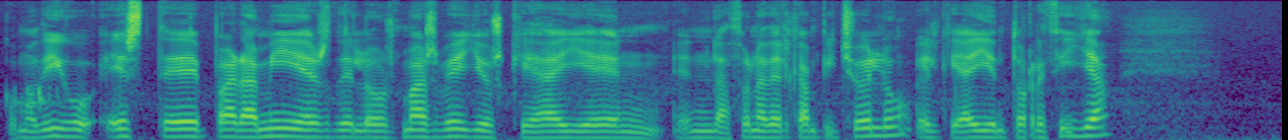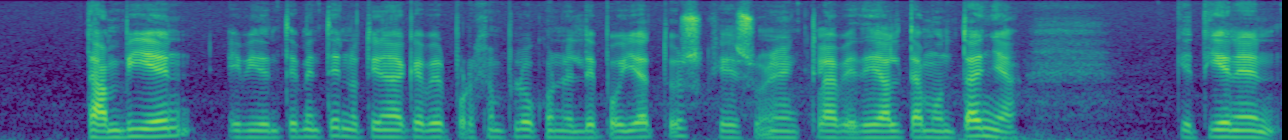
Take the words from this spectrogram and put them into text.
Como digo, este para mí es de los más bellos que hay en, la zona del Campichuelo, el que hay en Torrecilla. También, evidentemente, no tiene nada que ver, por ejemplo, con el de Pollatos, que es un enclave de alta montaña, que tienen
